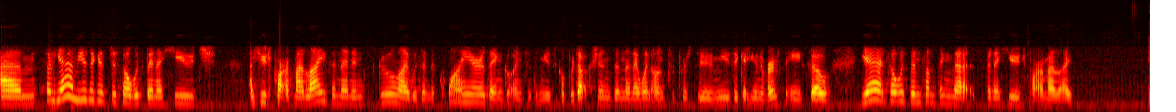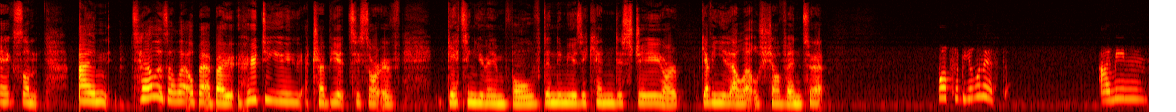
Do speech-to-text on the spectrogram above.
Um, so yeah, music has just always been a huge a huge part of my life. And then in school, I was in the choir, then got into the musical productions, and then I went on to pursue music at university. So yeah, it's always been something that's been a huge part of my life. Excellent. And tell us a little bit about who do you attribute to sort of getting you involved in the music industry or giving you a little shove into it? Well, to be honest, I mean,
